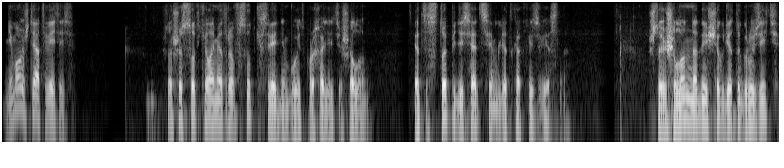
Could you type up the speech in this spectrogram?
Не можете ответить, что 600 километров в сутки в среднем будет проходить эшелон. Это 157 лет, как известно. Что эшелон надо еще где-то грузить.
